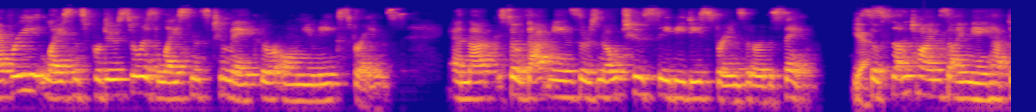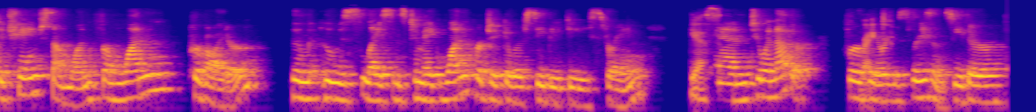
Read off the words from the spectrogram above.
every licensed producer is licensed to make their own unique strains. And that so that means there's no two CBD strains that are the same. Yes. So sometimes I may have to change someone from one provider who, who's licensed to make one particular CBD strain yes. and to another for right. various reasons. Either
